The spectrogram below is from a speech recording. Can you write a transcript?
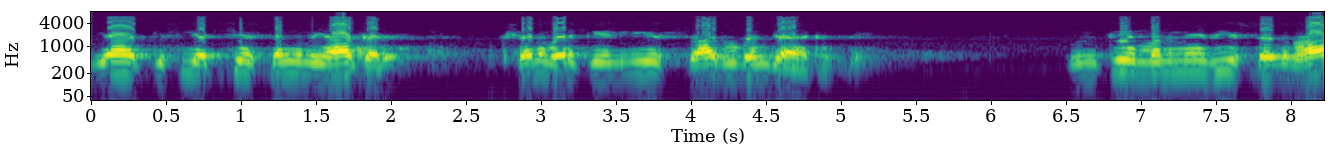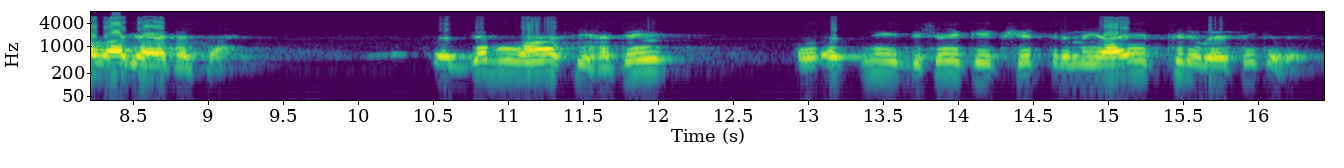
या किसी अच्छे संग में आकर क्षण भर के लिए साधु बन जाया करते हैं। उनके मन में भी सद्भाव आ जाया करता है। तो जब वहाँ से हटे और अपने विषय के क्षेत्र में आए, फिर वैसे के वैसे।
